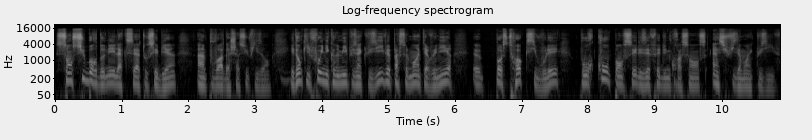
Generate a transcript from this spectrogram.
sans subordonner l'accès à tous ces biens à un pouvoir d'achat suffisant. Et donc il faut une économie plus inclusive et pas seulement intervenir euh, post-hoc, si vous voulez, pour compenser les effets d'une croissance insuffisamment inclusive.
